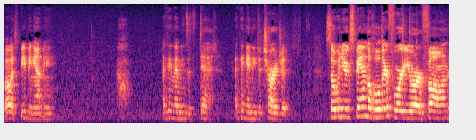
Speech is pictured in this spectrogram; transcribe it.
Oh, it's beeping at me. I think that means it's dead. I think I need to charge it. So when you expand the holder for your phone,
